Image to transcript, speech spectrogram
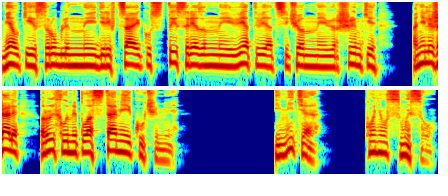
Мелкие срубленные деревца и кусты, срезанные ветви, отсеченные вершинки, они лежали рыхлыми пластами и кучами. И Митя понял смысл —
